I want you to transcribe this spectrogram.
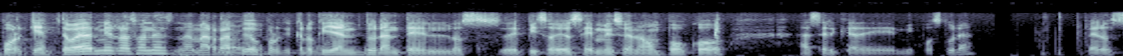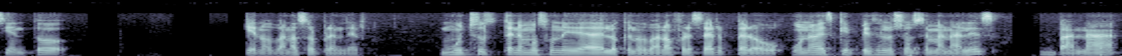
¿Por qué? Te voy a dar mis razones nada más A rápido porque creo que ya durante los episodios he mencionado un poco acerca de mi postura, pero siento que nos van a sorprender. Muchos tenemos una idea de lo que nos van a ofrecer, pero una vez que empiecen los shows semanales van a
